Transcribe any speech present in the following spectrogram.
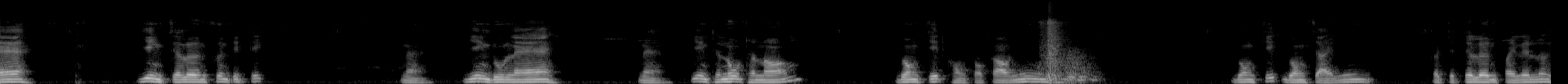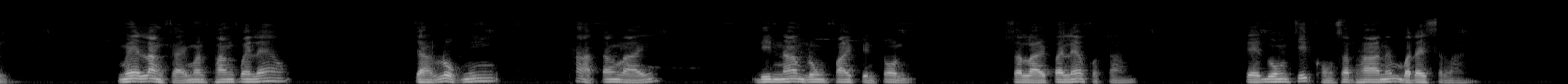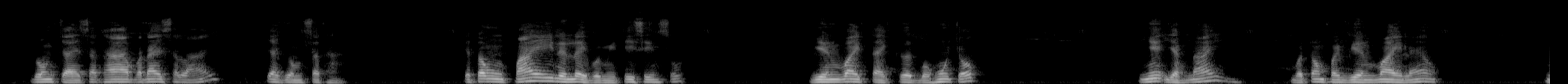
ยิ่งเจริญขึ้นติ๊กๆนะยิ่งดูแล นะยิ่งทนุถนอม ดวงจิตของตัวเก่านี้ดวงจิตดวงใจนี้ก็จะเจริญไปเรื่อยๆแม้ร่างกายมันพังไปแล้ว จากโลกนี้ธาตุตั้งหลาย ดินน้ำลมไฟเป็นต้น สลายไปแล้วก็ตาม แต่ดวงจิตของศรัทธานั้นบ่ได้สลาย ดวงใจศรัทธาบ่ได้สลายญาติโยมศรัทธา จะต้องไปเรื่อยๆบ่มีที่สิ้นสุด เวียนว่ายแต่เกิดบ่ฮู้จบเนี่ยอย่างไรบ่ต้องไปเวียนว่ายแล้ว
